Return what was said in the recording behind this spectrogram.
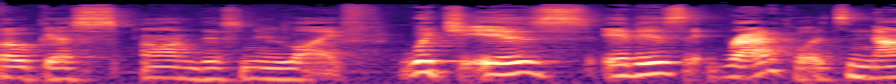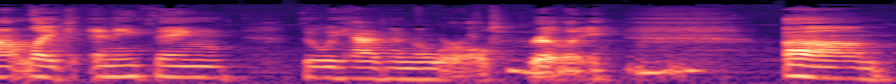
focus on this new life, which is it is radical. It's not like anything that we have in the world, Mm-hmm. really. Um,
